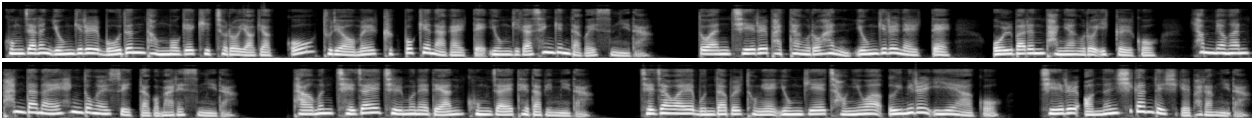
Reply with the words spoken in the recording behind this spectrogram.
공자는 용기를 모든 덕목의 기초로 여겼고 두려움을 극복해 나갈 때 용기가 생긴다고 했습니다. 또한 지혜를 바탕으로 한 용기를 낼 때 올바른 방향으로 이끌고 현명한 판단하에 행동할 수 있다고 말했습니다. 다음은 제자의 질문에 대한 공자의 대답입니다. 제자와의 문답을 통해 용기의 정의와 의미를 이해하고 지혜를 얻는 시간 되시길 바랍니다.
